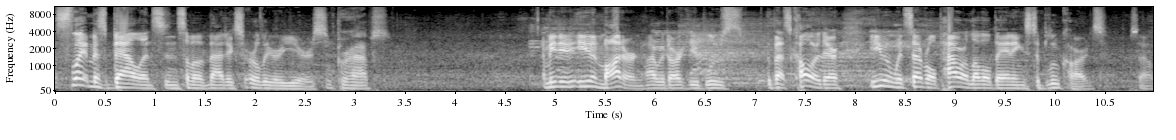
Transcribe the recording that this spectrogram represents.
slight misbalance in some of Magic's earlier years. Perhaps. I mean, even modern, I would argue blue's the best color there, even with several power level bannings to blue cards. So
